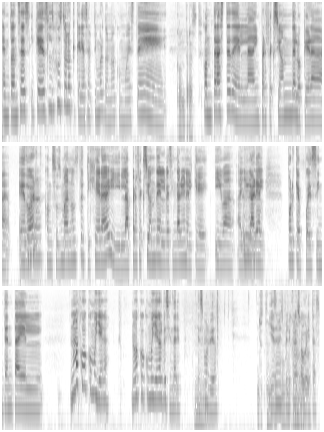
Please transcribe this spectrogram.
Entonces, y que es justo lo que quería hacer Tim Burton, ¿no? Como este contraste. contraste de la imperfección de lo que era Edward con sus manos de tijera y la perfección del vecindario en el que iba a llegar él. Porque pues intenta él... No me acuerdo cómo llega. No me acuerdo cómo llega al vecindario. Ya se me Mm, olvidó. Yo Y es de mis películas favoritas.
